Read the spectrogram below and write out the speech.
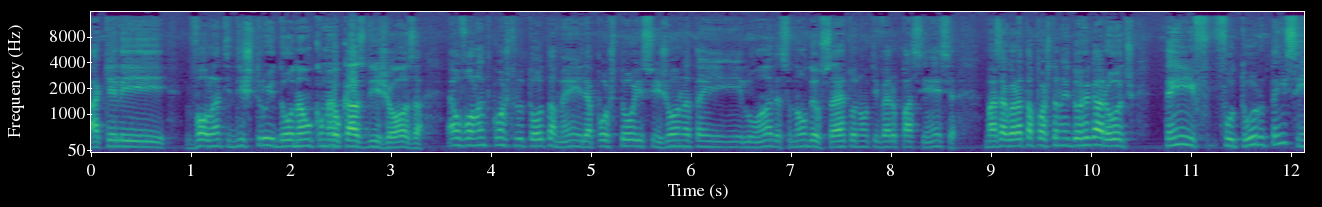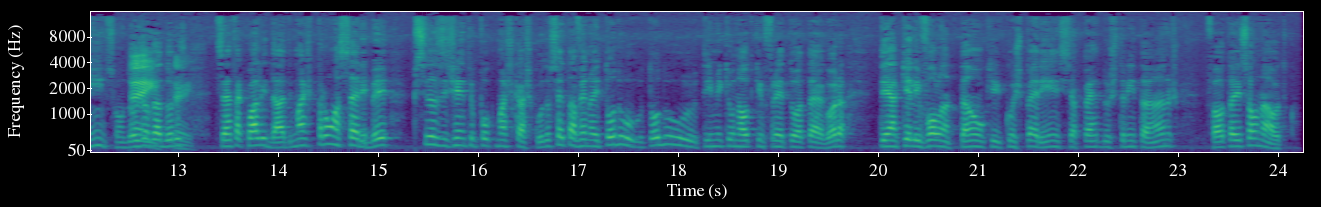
aquele volante destruidor, não, como é o caso de Josa. É um volante construtor também. Ele apostou isso em Jonathan e Luanderson, não deu certo ou não tiveram paciência. Mas agora está apostando em dois garotos. Tem futuro? Tem sim. São dois tem, jogadores tem. de certa qualidade. Mas para uma Série B, precisa de gente um pouco mais cascuda. Você está vendo aí todo, todo o time que o Náutico enfrentou até agora tem aquele volantão que com experiência, perto dos 30 anos. Falta isso ao Náutico.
